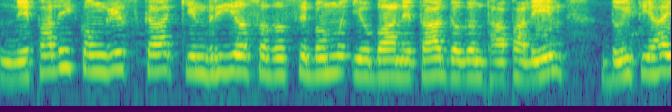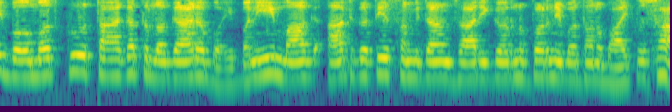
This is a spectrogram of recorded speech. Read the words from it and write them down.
नेपाली कंग्रेसका केन्द्रीय सदस्य एवं युवा नेता गगन थापाले दुई तिहाई बहुमतको तागत लगाएर भए पनि माघ आठ गते संविधान जारी गर्नुपर्ने बताउनु भएको छ।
